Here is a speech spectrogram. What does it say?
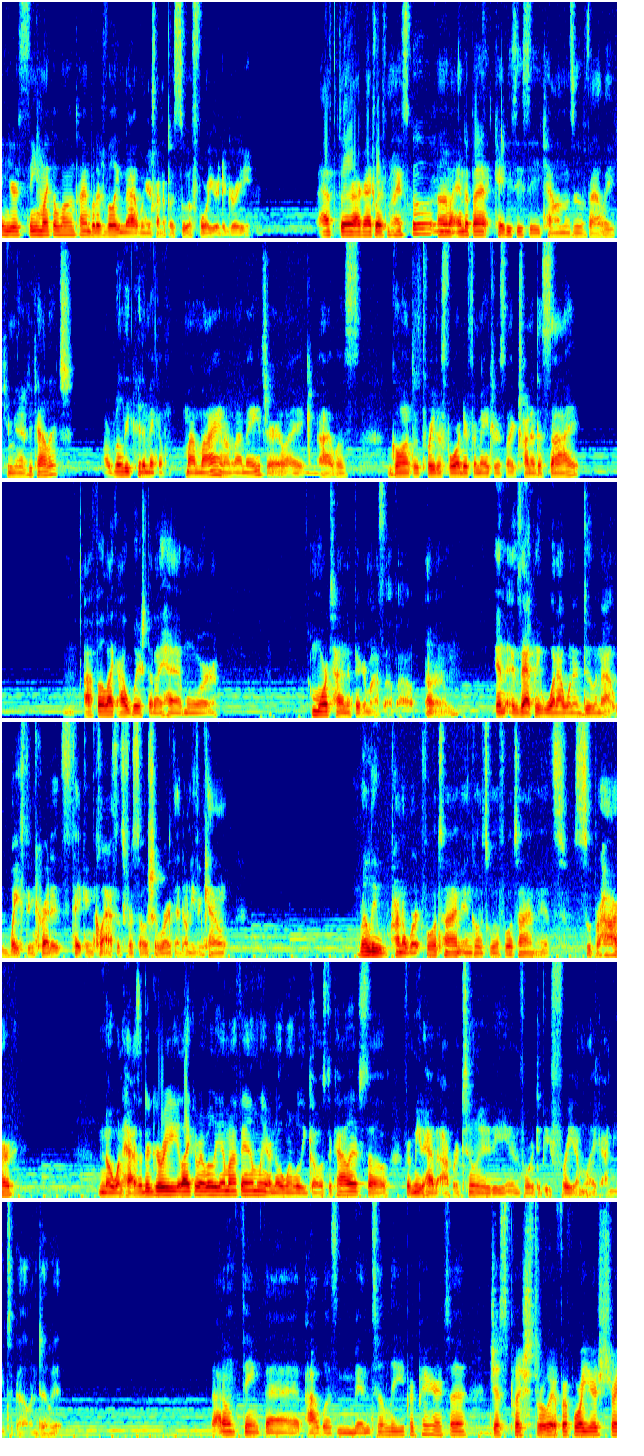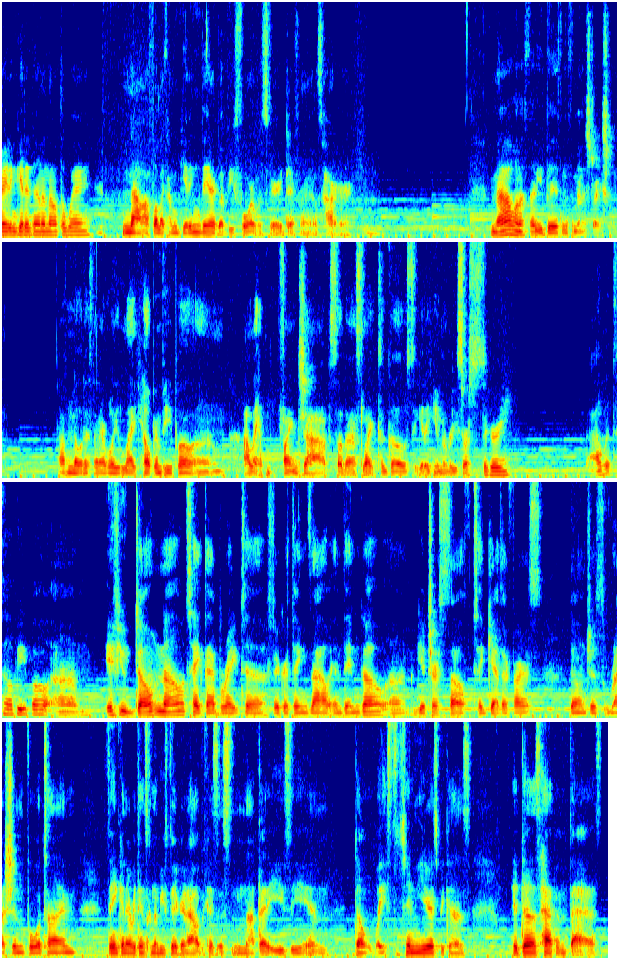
10 years seem like a long time, but it's really not when you're trying to pursue a four year degree. After I graduated from high school, um, I ended up at KVCC, Kalamazoo Valley Community College. I really couldn't make up my mind on my major. Like, I was going through three to four different majors, like trying to decide. I feel like I wish that I had more more time to figure myself out. Um, and exactly what I want to do and not wasting credits taking classes for social work that don't even count. Really trying to work full time and go to school full time, it's super hard. No one has a degree like really in my family, or no one really goes to college. So for me to have the opportunity and for it to be free, I'm like, I need to go and do it. I don't think that I was mentally prepared to just push through it for four years straight and get it done and out the way. Now I feel like I'm getting there, but before it was very different. It was harder. Now I want to study business administration. I've noticed that I really like helping people. Um, I like helping find jobs, so that's like to go to get a human resources degree. I would tell people um, if you don't know, take that break to figure things out and then go. Um, get yourself together first. Don't just rush in full time thinking everything's going to be figured out because it's not that easy. And don't waste 10 years because it does happen fast.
